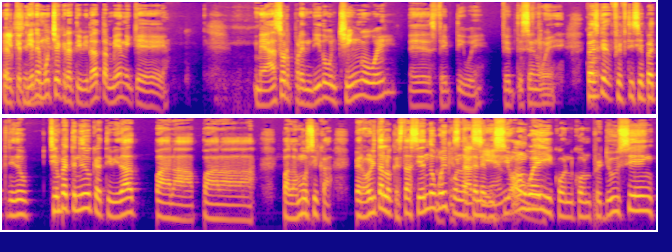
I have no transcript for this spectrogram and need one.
El que Sí. tiene mucha creatividad también y que me ha sorprendido un chingo, güey, es 50, güey. 50 Cent, güey. Pero es que 50 siempre ha tenido, siempre ha tenido creatividad para, para, para la música. Pero ahorita lo que está haciendo, güey, con la televisión, güey. y con, con producing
